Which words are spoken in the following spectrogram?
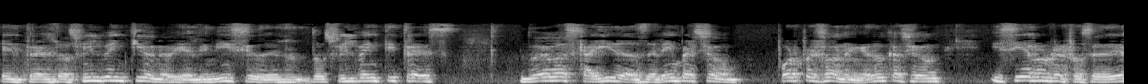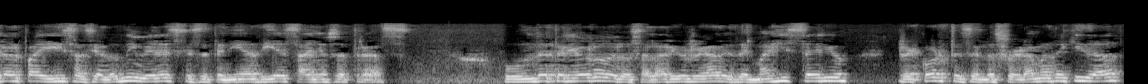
Entre el 2021 y el inicio del 2023, nuevas caídas de la inversión por persona en educación hicieron retroceder al país hacia los niveles que se tenía 10 años atrás. Hubo un deterioro de los salarios reales del magisterio recortes en los programas de equidad,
